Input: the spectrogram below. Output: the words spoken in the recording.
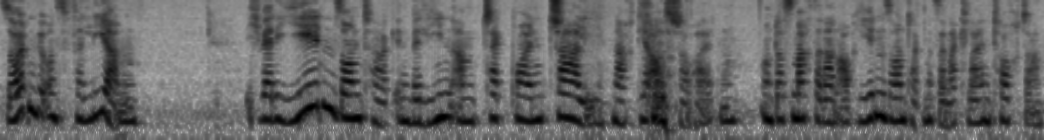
sollten wir uns verlieren, ich werde jeden Sonntag in Berlin am Checkpoint Charlie nach dir hm. Ausschau halten. Und das macht er dann auch jeden Sonntag mit seiner kleinen Tochter.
